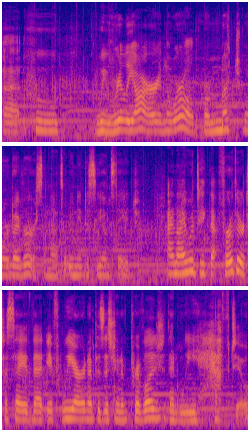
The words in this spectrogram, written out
uh, who we really are in the world. We're much more diverse, and that's what we need to see on stage. And I would take that further to say that if we are in a position of privilege, then we have to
